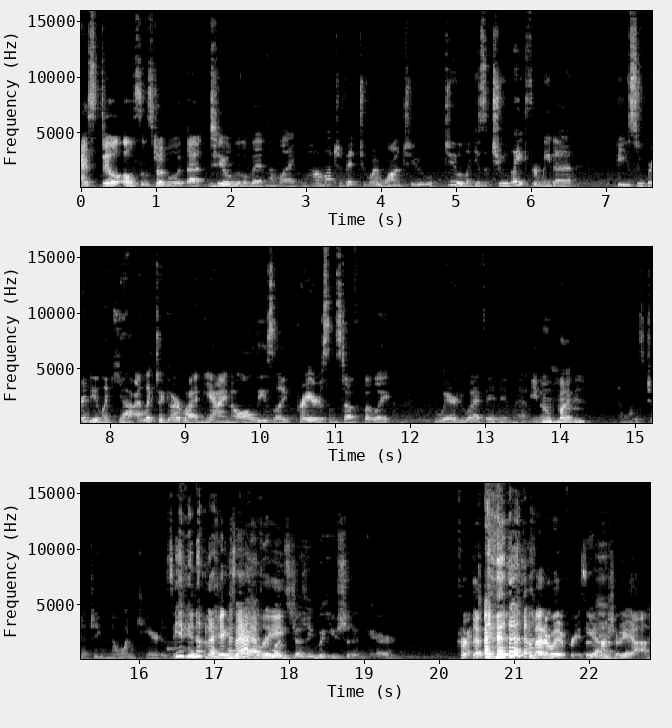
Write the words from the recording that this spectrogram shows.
I still also struggle with that too Mm-hmm. a little bit. And I'm like, well, how much of it do I want to do? Like, is it too late for me to be super Indian? Like, yeah, I like to garba and yeah, I know all these like prayers and stuff, but like, where do I fit in that? You know, but Mhm. no one's judging, no one cares. you know what I mean? I think Exactly. everyone's judging but you shouldn't care Correct. That's a better way to phrase it Yeah, for sure. yeah. Yeah,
